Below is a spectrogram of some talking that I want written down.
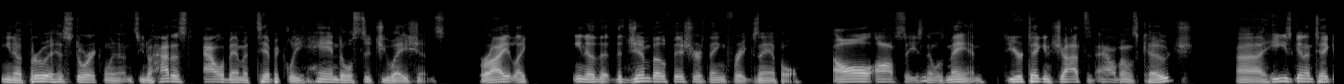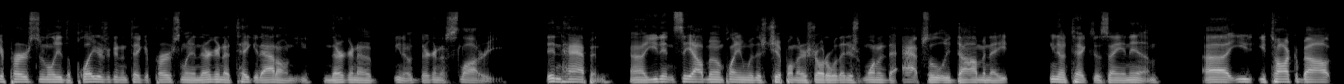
you know, through a historic lens. You know, how does Alabama typically handle situations, right? Like, you know, the, the Jimbo Fisher thing, for example, all offseason, it was, man, you're taking shots at Alabama's coach. Uh, he's going to take it personally. The players are going to take it personally, and they're going to take it out on you. And they're going to, you know, they're going to slaughter you. Didn't happen. Uh, you didn't see Alabama playing with this chip on their shoulder where they just wanted to absolutely dominate, you know, Texas A&M. Uh, you you talk about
